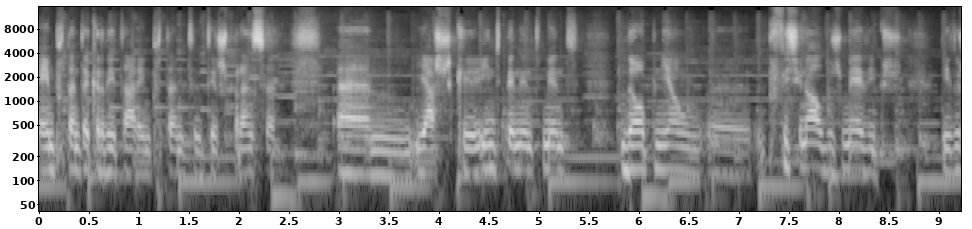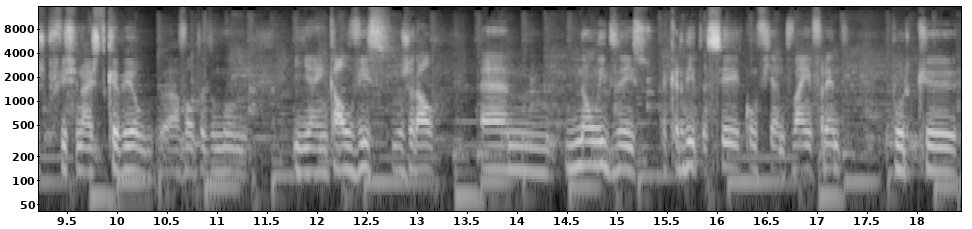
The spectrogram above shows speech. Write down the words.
É importante acreditar, é importante ter esperança ahm, e acho que, independentemente da opinião ah, profissional dos médicos e dos profissionais de cabelo à volta do mundo e em calvície no geral, ahm, não ligues a isso. Acredita, sê confiante, vai em frente, porque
